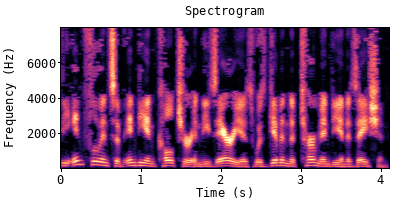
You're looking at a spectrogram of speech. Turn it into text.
The influence of Indian culture in these areas was given the term Indianization.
